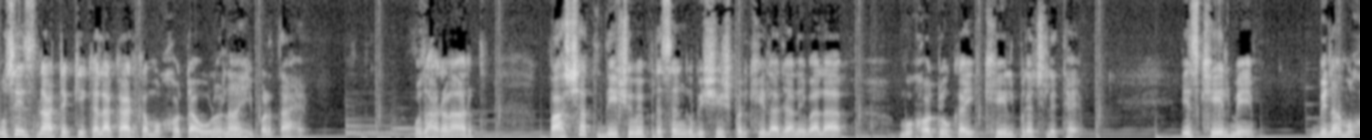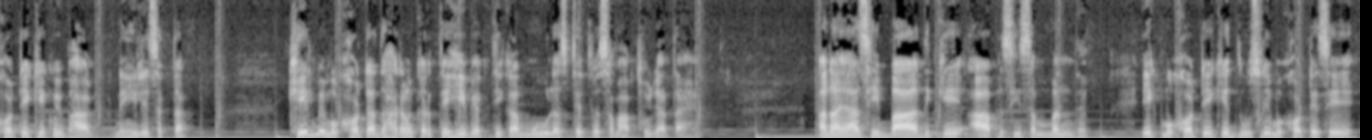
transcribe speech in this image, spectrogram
उसे इस नाटक के कलाकार का मुखौटा ओढ़ना ही पड़ता है। उदाहरणार्थ, पाश्चात्य देशों में प्रसंग विशेष पर खेला जाने वाला मुखौटों का एक खेल प्रचलित है। इस खेल में बिना मुखौटे के कोई भाग नहीं ले सकता। खेल में मुखौटा धारण करते ही व्यक्ति का मूल अस्तित्व समाप्त हो जाता है। अनायास ही बाद के आपसी संबंध एक मुखौटे के दूसरे मुखौटे से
